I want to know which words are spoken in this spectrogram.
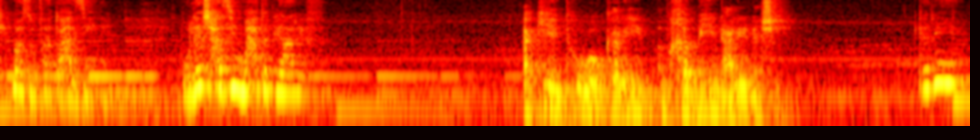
كل معزوفاته حزينة. وليش حزين ما حدا بيعرف؟ أكيد هو وكريم مخبيين علينا شي. كريم.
